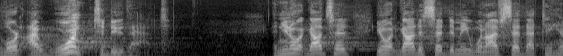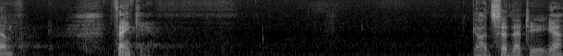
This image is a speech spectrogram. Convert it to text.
Lord, I want to do that. And you know what God said? You know what God has said to me when I've said that to Him? Thank you. God said that to you? Yeah.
